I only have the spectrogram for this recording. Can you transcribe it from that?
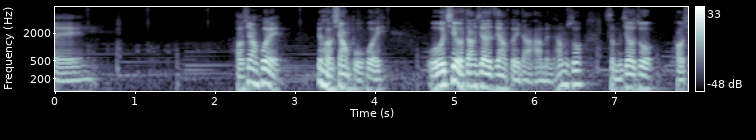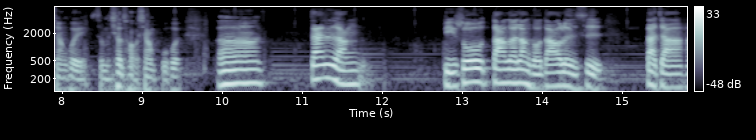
哎，好像会，又好像不会。我记得我当下是这样回答他们，他们说什么叫做好像会，什么叫做好像不会？嗯。当然，比如说大家都在浪头，大家都认识，大家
